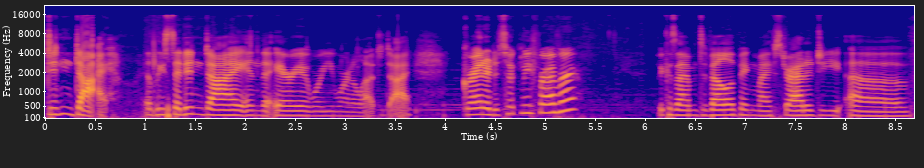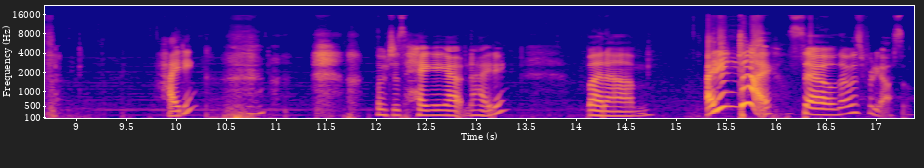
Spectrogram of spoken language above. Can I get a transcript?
didn't die. At least I didn't die in the area where you weren't allowed to die. Granted, it took me forever because I'm developing my strategy of hiding. of just hanging out and hiding. But um, I didn't die, so that was pretty awesome.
